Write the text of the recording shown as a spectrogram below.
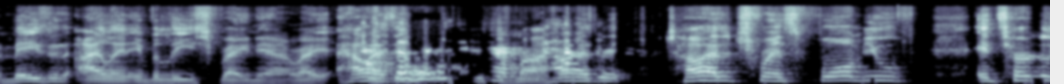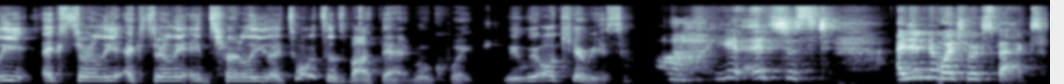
amazing island in belize right now right? How has it how has it how has it transformed you internally externally externally internally? Like talk to us about that real quick. We, we're all curious. Oh, yeah it's just I didn't know what to expect.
